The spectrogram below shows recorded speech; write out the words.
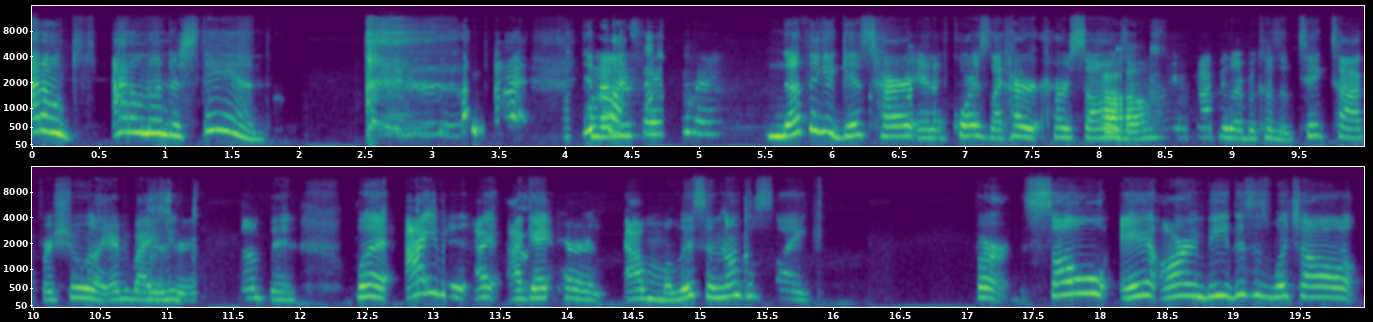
I don't, I don't understand. I, you know, like, understand either. Nothing against her, and of course, like her her songs are Oh. very popular because of TikTok for sure. Like everybody's Mhm. using something. But I even I I gave her album a listen, and I'm just like, for soul and R and B, this is what y'all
